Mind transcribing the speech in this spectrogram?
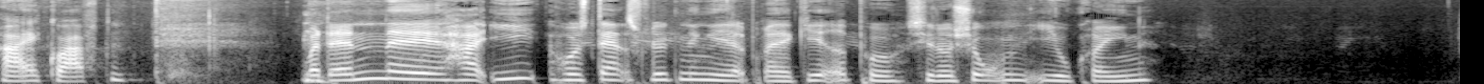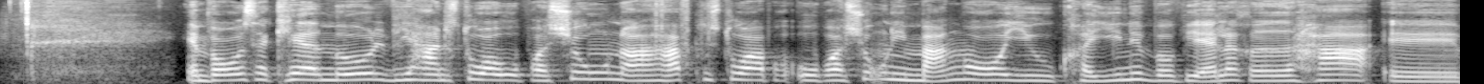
Hej, god aften. Hvordan øh, har I hos Dansk Flygtningehjælp reageret på situationen i Ukraine? Jamen, vores erklærede mål, vi har en stor operation og har haft en stor operation i mange år i Ukraine, hvor vi allerede har øh,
